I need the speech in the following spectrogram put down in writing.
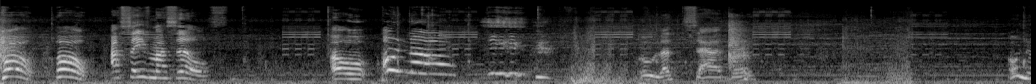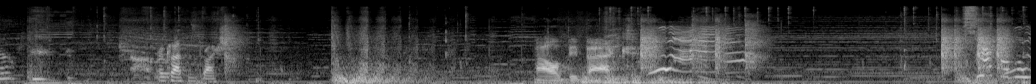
Oh, oh, I saved myself. Oh, oh no. oh, that's sad, bro. Oh no. Oh, Her class is brush. I'll be back. Slap apple.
